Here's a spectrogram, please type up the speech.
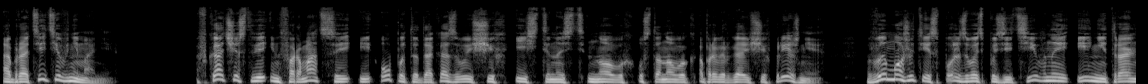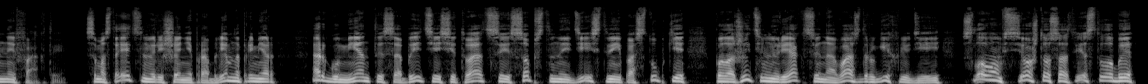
Обратите внимание, в качестве информации и опыта, доказывающих истинность новых установок, опровергающих прежние, вы можете использовать позитивные и нейтральные факты, самостоятельное решение проблем, например, аргументы, события, ситуации, собственные действия и поступки, положительную реакцию на вас других людей, словом, все, что соответствовало бы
